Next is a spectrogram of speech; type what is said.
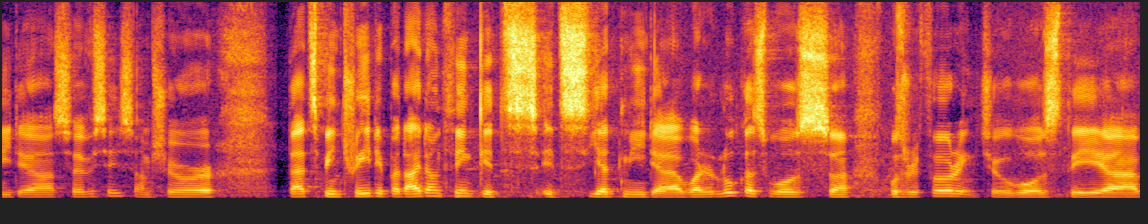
media services. I'm sure that's been treated, but I don't think it's it's yet media. What Lucas was uh, was referring to was the uh,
